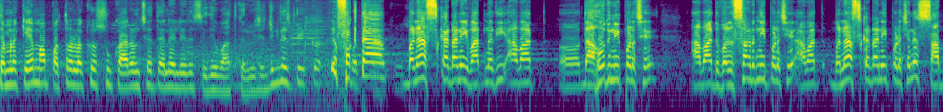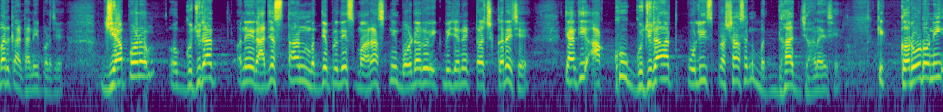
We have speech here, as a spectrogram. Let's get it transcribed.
તેમણે કેમ આ પત્ર લખ્યો, શું કારણ છે તેને લઈને સીધી વાત કરવી છે. જિજ્ઞેશભાઈ ફક્ત બનાસકાંઠાની વાત નથી, આ વાત દાહોદની પણ છે. આ વાત વલસાડની પણ છે, આ વાત બનાસકાંઠાની પણ છે ને સાબરકાંઠાની પણ છે. જ્યાં પણ ગુજરાત અને રાજસ્થાન, મધ્યપ્રદેશ, મહારાષ્ટ્રની બોર્ડરો એકબીજાને ટચ કરે છે, ત્યાંથી આખું ગુજરાત પોલીસ પ્રશાસન બધા જ જાણે છે કે કરોડોની,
